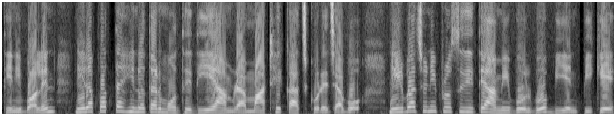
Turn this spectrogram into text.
তিনি বলেন, নিরাপত্তাহীনতার মধ্যে দিয়ে আমরা মাঠে কাজ করে যাব। নির্বাচনী প্রস্তুতিতে আমি বলব, বিএনপিকে,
